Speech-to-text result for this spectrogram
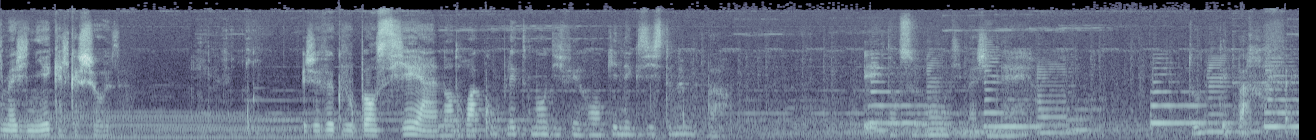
Imaginiez quelque chose. Je veux que vous pensiez à un endroit complètement différent qui n'existe même pas. Et dans ce monde imaginaire, tout est parfait.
